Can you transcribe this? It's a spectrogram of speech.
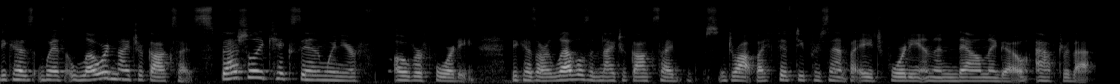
Because with lowered nitric oxide, especially kicks in when you're over 40 because our levels of nitric oxide drop by 50% by age 40 and then down they go after that.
